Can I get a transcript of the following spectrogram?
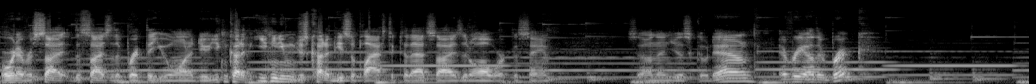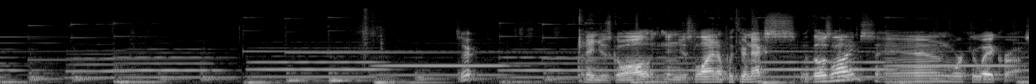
or whatever size the size of the brick that you want to do. You can cut it. You can even just cut a piece of plastic to that size. It'll all work the same. So and then just go down every other brick. So, and then just go all and just line up with your next with those lines and work your way across.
